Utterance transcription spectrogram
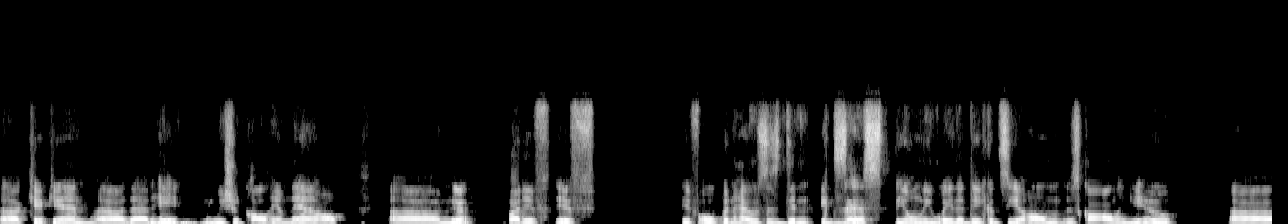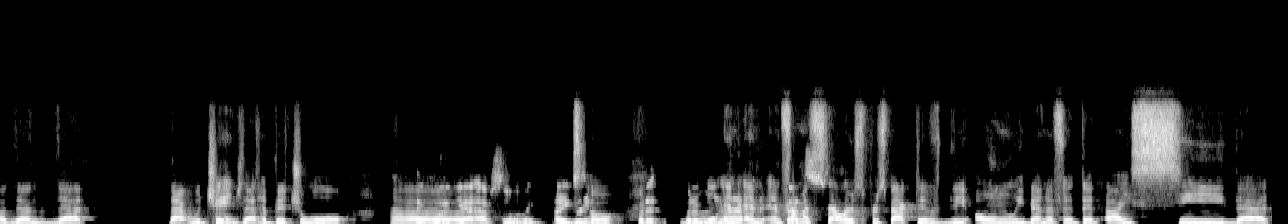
uh, kick in. Uh, that mm-hmm. hey, we should call him now. Um, yeah. But if if if open houses didn't exist, the only way that they could see a home is calling you, uh, then that that would change that habitual. Uh, it would, yeah, absolutely. I agree. So, but it but it won't and, happen. And and from a seller's perspective, the only benefit that I see that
